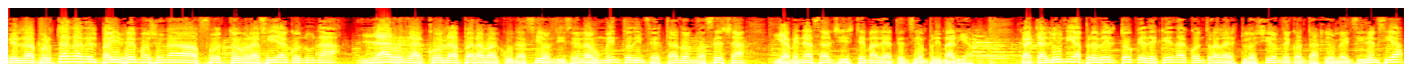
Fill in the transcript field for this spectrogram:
En la portada del país vemos una fotografía con una larga cola para vacunación. Dice el aumento de infectados no cesa y amenaza al sistema de atención primaria. Cataluña prevé el toque de queda contra la explosión de contagios. La incidencia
